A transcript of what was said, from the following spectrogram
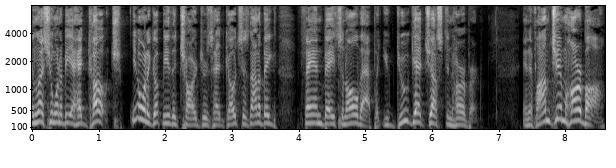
unless you want to be a head coach. You don't want to go be the Chargers head coach. There's not a big fan base and all that, but you do get Justin Herbert. And if I'm Jim Harbaugh,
